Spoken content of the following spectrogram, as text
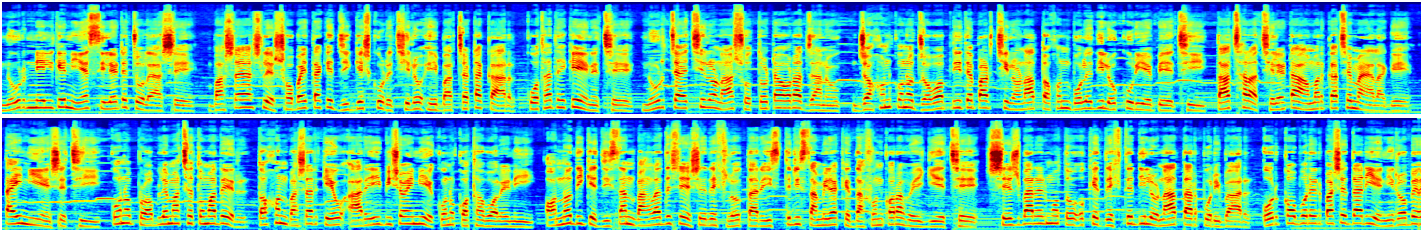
নূর নীলকে নিয়ে সিলেটে চলে আসে। বাসায় আসলে সবাই তাকে জিজ্ঞেস করেছিল, এই বাচ্চাটা কার? কোথা থেকে এনেছে? নূর চাইছিল না সত্যটা ওরা জানুক। যখন কোনো জবাব দিতে পারছিল না, তখন বলে দিল, কুড়িয়ে পেয়েছি। তাছাড়া ছেলেটা আমার কাছে মায়া লাগে, তাই নিয়ে এসেছি। কোনো প্রবলেম আছে তোমাদের? তখন বাসার কেউ আর এই বিষয় নিয়ে কোনো কথা বলেনি। অন্যদিকে জিসান বাংলাদেশে এসে দেখল, তার স্ত্রী সামিরাকে দাফন করা হয়ে গিয়েছে। শেষবারের মতো ওকে দেখতে দিল না তার পরিবার। ওর কবরের পাশে দাঁড়িয়ে নীরবে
